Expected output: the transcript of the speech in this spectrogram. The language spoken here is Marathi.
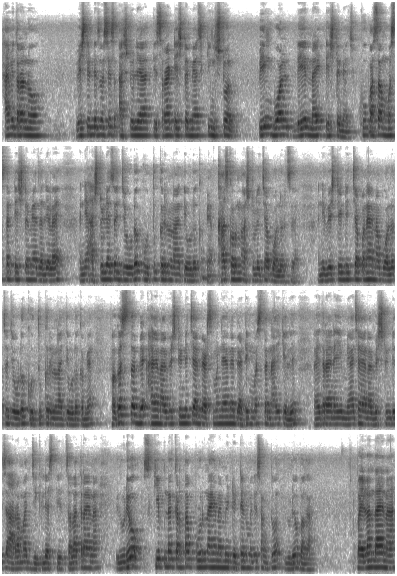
हाय मित्रांनो वेस्ट इंडिज वर्सेस ऑस्ट्रेलिया तिसरा test match Kingston. Pink ball day night test match खूप असा मस्त टेस्ट मॅच झालेला आहे. आणि ऑस्ट्रेलियाचं जेवढं कौतुक करेल ना तेवढं कमी आहे. खास करून ऑस्ट्रेलियाच्या बॉलरचं आणि वेस्ट इंडिजच्या पण आहे ना बॉलरचं जेवढं कौतुक करेल ना तेवढं कमी आहे. फगस्त बॅ आहे ना वेस्ट इंडिजच्या बॅट्समनने आहे ना बॅटिंग मस्त नाही केले. नाहीतर आहे ना ही मॅच आहे ना वेस्ट इंडिज आरामात जिंकली असते. चला तर आहे ना व्हिडिओ स्किप न करता पूर्ण आहे ना मी डिटेलमध्ये सांगतो. व्हिडिओ बघा. पहिल्यांदा आहे ना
